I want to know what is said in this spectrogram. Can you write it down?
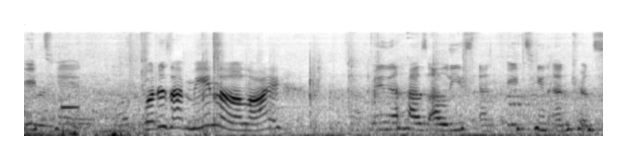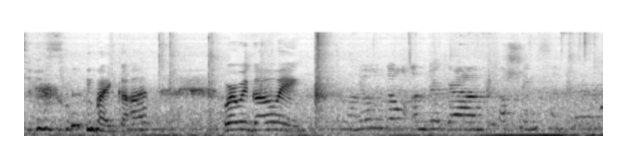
18. What does that mean, Lalai? I mean it has at least an 18 entrances. oh my god. Where are we going? Myeongdong Underground Shopping Center.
